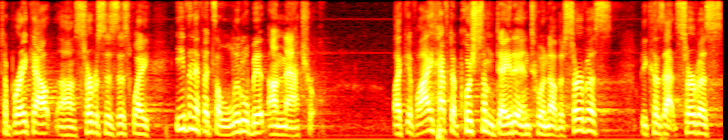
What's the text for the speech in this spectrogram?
to break out uh, services this way, even if it's a little bit unnatural. Like if I have to push some data into another service because that service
